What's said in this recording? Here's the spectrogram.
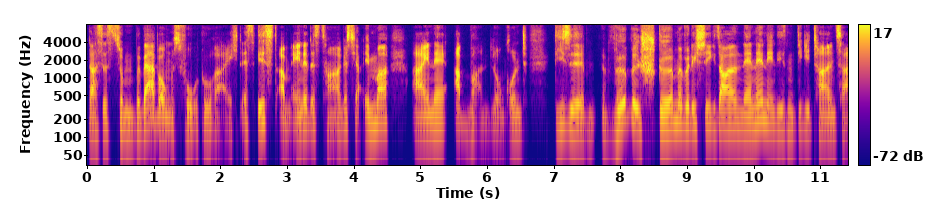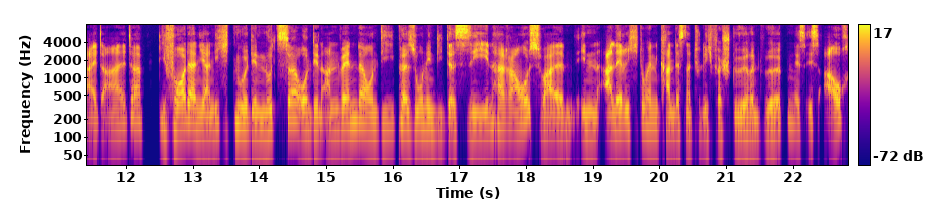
dass es zum Bewerbungsfoto reicht. Es ist am Ende des Tages ja immer eine Abwandlung. Und diese Wirbelstürme, würde ich sie nennen, in diesem digitalen Zeitalter, die fordern ja nicht nur den Nutzer und den Anwender und die Personen, die das sehen, heraus, weil in alle Richtungen kann das natürlich verstörend wirken. Es ist auch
